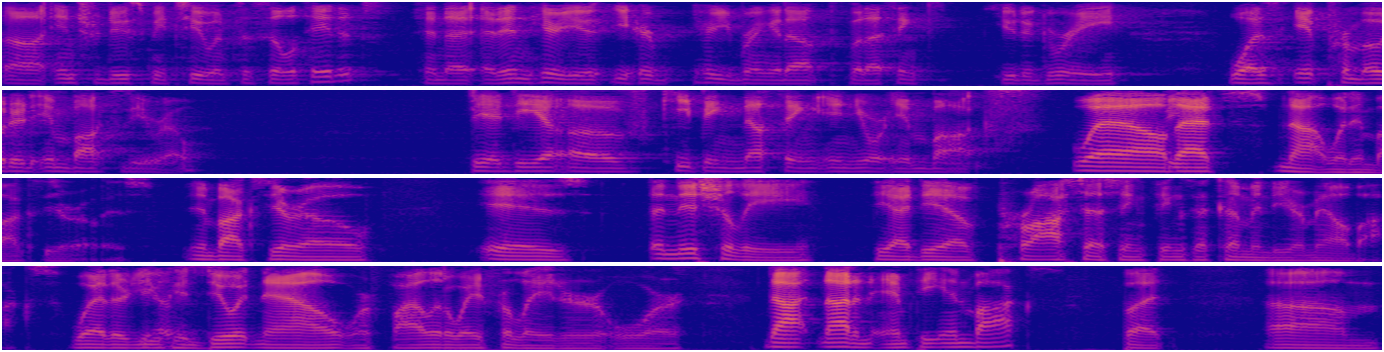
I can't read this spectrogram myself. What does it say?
uh, introduced me to and facilitated, and I, I didn't hear you, you hear, hear you bring it up, but I think you'd agree, was it promoted inbox zero. The idea of keeping nothing in your inbox. Well, that's not what Inbox Zero is. Inbox Zero is initially the idea of processing things that come into your mailbox, whether you Yes. can do it now or file it away for later or not, not an empty inbox, but, um,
